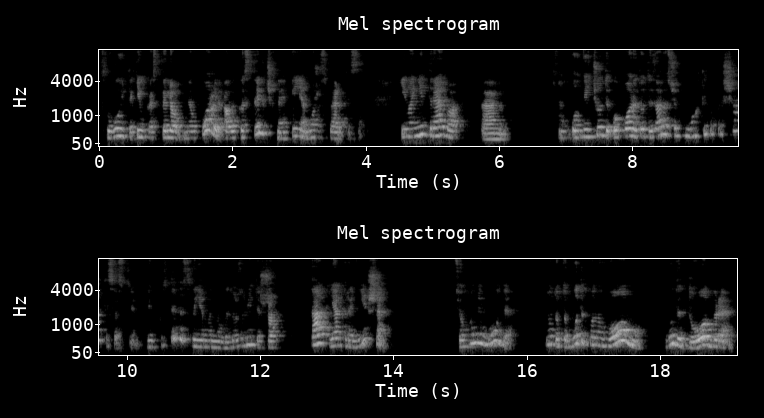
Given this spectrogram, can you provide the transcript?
слугують таким кастельом, не опорою, але кастильчик, на який я можу спертися. І мені треба ем, відчути опори тут і зараз, щоб могти попрощатися з цим, відпустити своє минуле, зрозуміти, що так, як раніше, цього не буде. Ну, тобто, буде по-новому, буде добре,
